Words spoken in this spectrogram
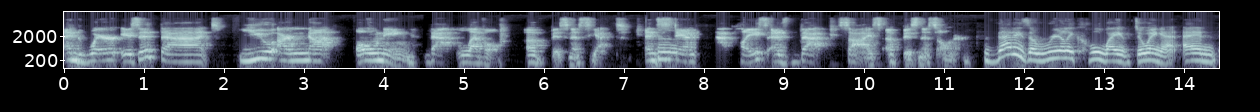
and where is it that you are not owning that level of business yet and mm. stand that place as that size of business owner. That is a really cool way of doing it. And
